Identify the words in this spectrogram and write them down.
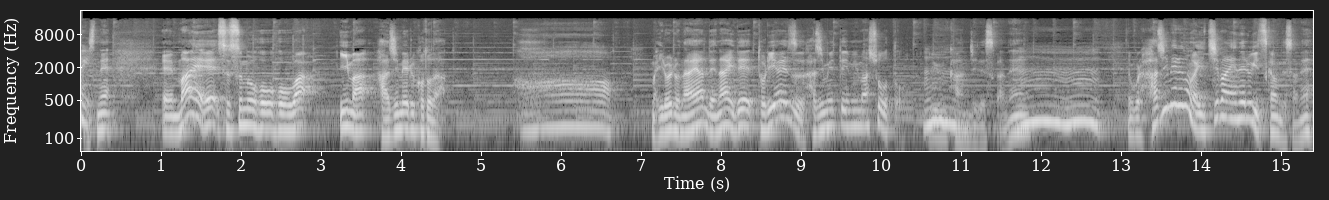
ですね、はい、え前へ進む方法は今始めることだ。あまあいろいろ悩んでないでとりあえず始めてみましょうという感じですかね、うんうん、でもこれ始めるのが一番エネルギー使うんですよね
